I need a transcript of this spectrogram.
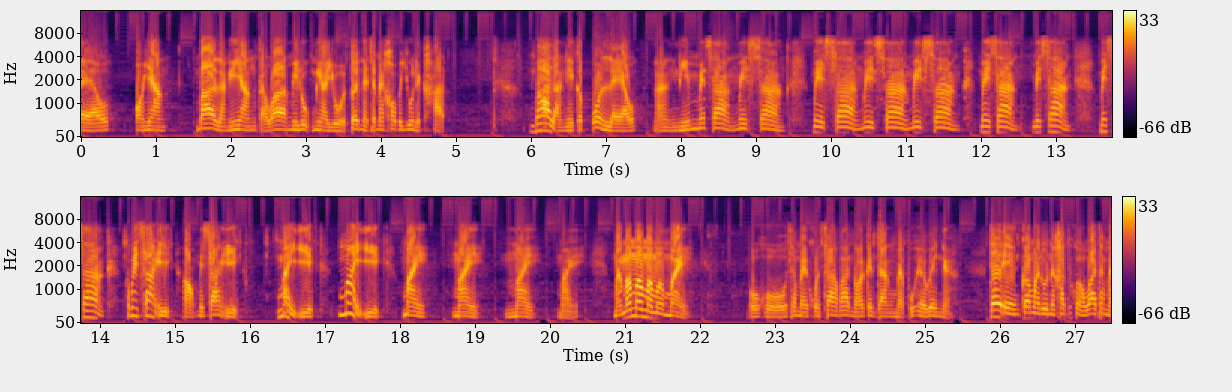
แล้วอ๋อยัง บ้านหลังนี้ยัง แต่ว่ามีลูกเมียอยู่เต้ยเนี่ยจะไม่เข้าไปยุ่งเด็ดขาดบ้านหลังนี้ก็ป้นแล้ว หลังนี้ไม่สร้างไม่สร้าง ไม่สร้างไม่สร้างไม่สร้าง ไม่สร้างไม่สร้าง ไม่สร้างก็ไม่สร้างอีกเอาไม่สร้างอีก ไม่อีก ไม่อีก ไม่ไม่ไม่ไม่ไม่ไม่ไม่ไม่ไม่ไม่โอ้โหทำไมคนสร้างบ้านน้อยกันจังแบบผู้เฮเว่นเนี่ย เต้ยเองก็มาดูนะครับทุกคนว่าทำไม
